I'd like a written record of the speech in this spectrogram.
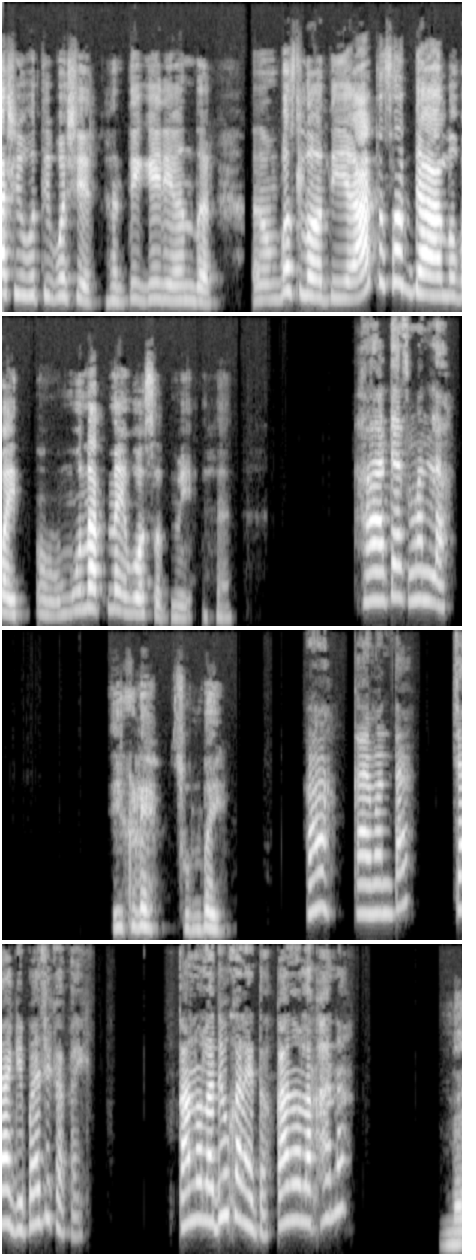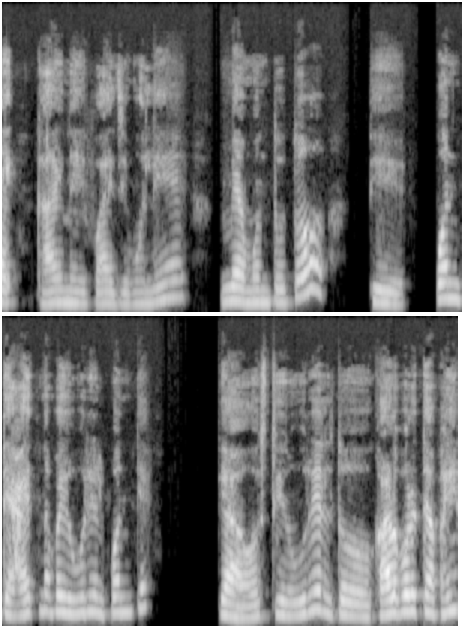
अशी होती बसेल. अन ती गेली अंदर. अं, बसलो होती आता सध्या आलो बाई. उन्हात नाही बसत मी. हा तेच म्हणलं. इकडे सुनबाई. हा काय म्हणता? चहा घे पाहिजे का काही? कानोला देऊ का नाही तर? कानोला खा ना. नाही काय नाही पाहिजे मले मी म्हणतो तो ते पण ते आहेत ना बाई उरेल पण ते त्या वस्तीन उरेल तो काळ बरं त्या बाहेर.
